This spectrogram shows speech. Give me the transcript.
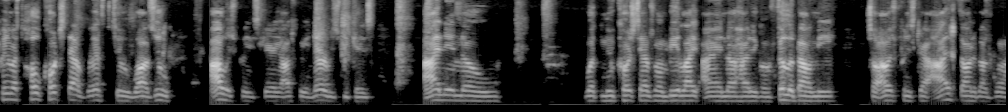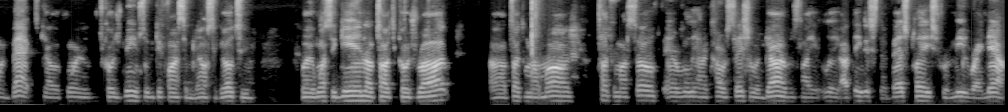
pretty much the whole coach staff left to Wazzu, I was pretty scared. I was pretty nervous because I didn't know what the new coach staff was going to be like. I didn't know how they're to feel about me. So I was pretty scared. I thought about going back to California with Coach Beam so we could find something else to go to. But once again, I talked to Coach Rob. I talked to my mom, talked to myself, and really had a conversation with God. It was like, look, I think this is the best place for me right now.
